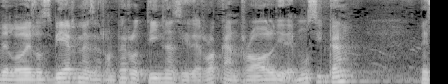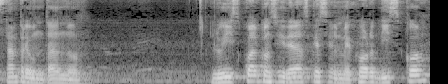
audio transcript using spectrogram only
de lo de los viernes, de romper rutinas y de rock and roll y de música, me están preguntando, Luis, ¿cuál consideras que es el mejor disco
